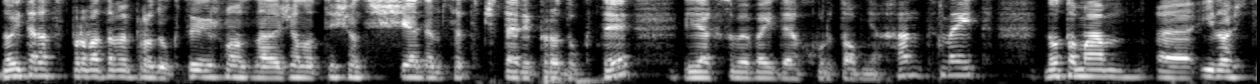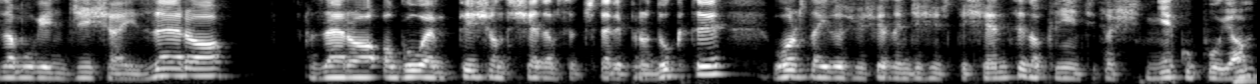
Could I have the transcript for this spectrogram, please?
No i teraz wprowadzamy produkty. Już mam znaleziono 1704 produkty. I jak sobie wejdę hurtownia Handmade, no to mam e, ilość zamówień dzisiaj 0. 0, ogółem 1704 produkty, łączna ilość wyświetleń 10 tysięcy, no klienci coś nie kupują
